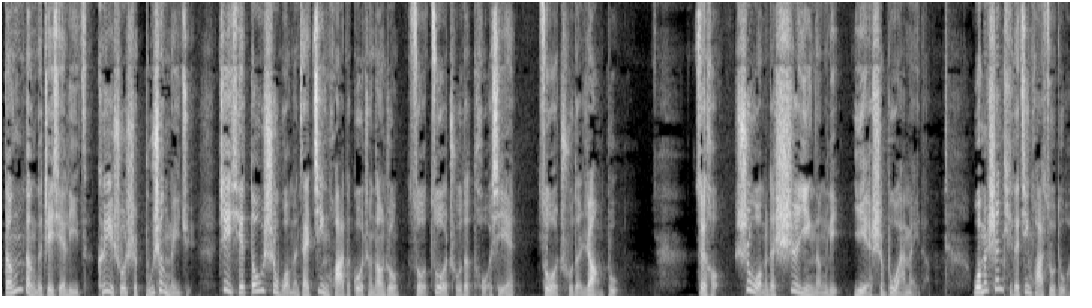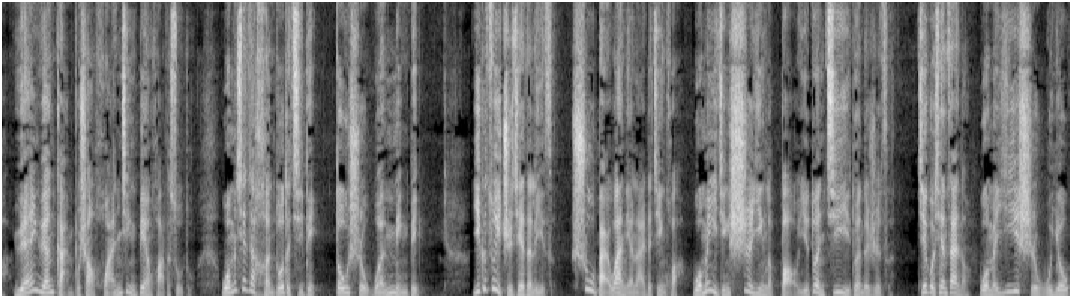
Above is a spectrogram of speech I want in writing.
等等的这些例子可以说是不胜枚举。这些都是我们在进化的过程当中所做出的妥协、做出的让步。最后是我们的适应能力也是不完美的。我们身体的进化速度啊，远远赶不上环境变化的速度。我们现在很多的疾病都是文明病。一个最直接的例子，数百万年来的进化，我们已经适应了饱一顿饥一顿的日子。结果现在呢，我们衣食无忧，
